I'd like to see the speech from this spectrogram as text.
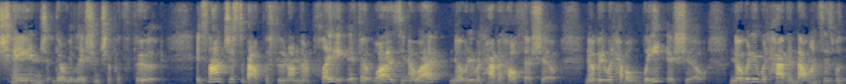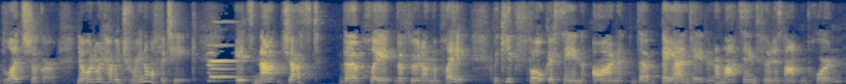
change their relationship with food. It's not just about the food on their plate. If it was, you know what? Nobody would have a health issue. Nobody would have a weight issue. Nobody would have imbalances with blood sugar. No one would have adrenal fatigue. It's not just the plate, the food on the plate. We keep focusing on the band aid. And I'm not saying food is not important.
